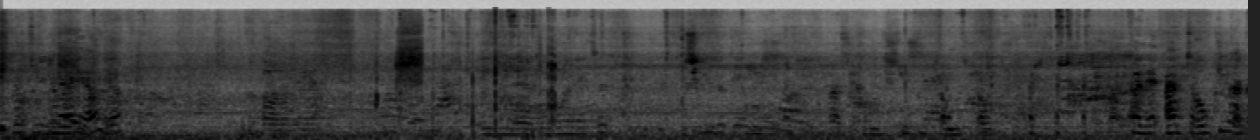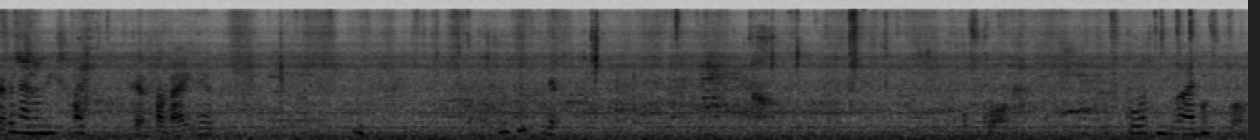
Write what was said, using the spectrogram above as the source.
In Ja, ja, in, hoe heet het? Zie je dat. Van, eh, Uit Tokio is- Annelies uit Ik heb het maar bij je. Ja. Of course. Of course, niet waar. Of course.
